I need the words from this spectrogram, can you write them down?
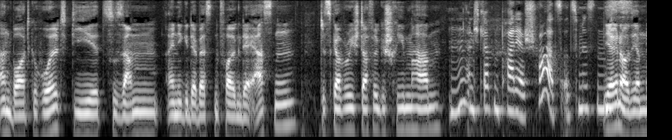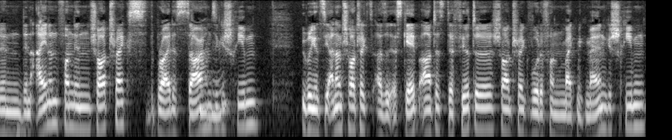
an Bord geholt, die zusammen einige der besten Folgen der ersten Discovery-Staffel geschrieben haben. Mhm, und ich glaube, ein paar der Shorts, zumindest. Ja, genau. Sie haben den, den einen von den Short-Tracks, The Brightest Star, mhm. haben sie geschrieben. Übrigens, die anderen Shorttracks, also Escape Artist, der vierte Shorttrack, wurde von Mike McMahon geschrieben,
